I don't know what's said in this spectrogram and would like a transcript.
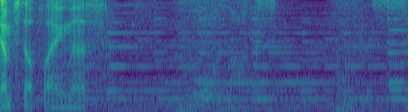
Mean, I'm still playing this. Warlocks. All the same.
